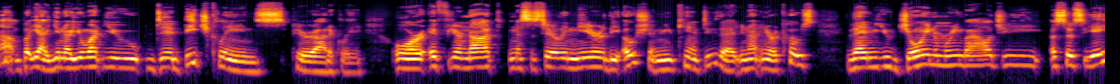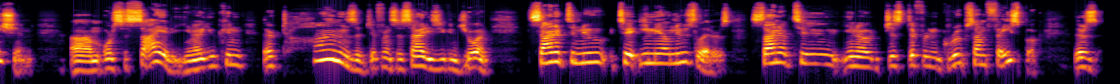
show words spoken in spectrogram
Um, but yeah, you know, you went, you did beach cleans periodically, or if you're not necessarily near the ocean, you can't do that. You're not near a coast. Then you join a marine biology association um, or society. You know, you can. There are tons of different societies you can join sign up to new to email newsletters sign up to you know just different groups on facebook there's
